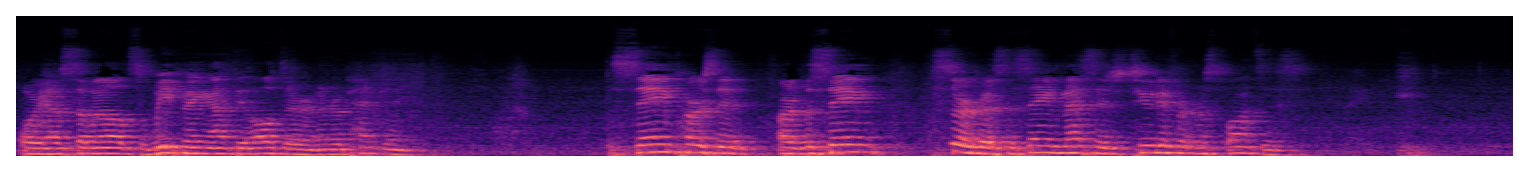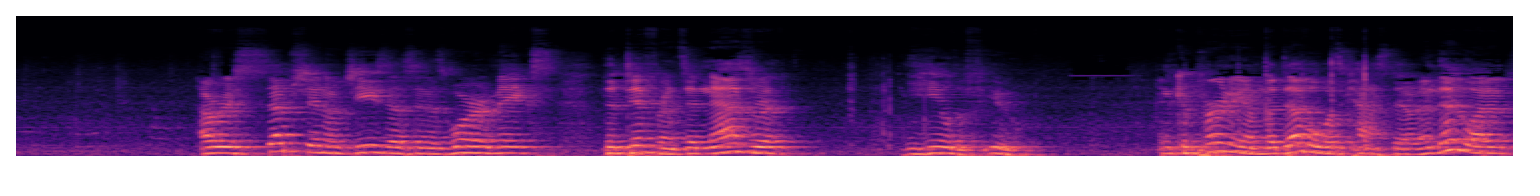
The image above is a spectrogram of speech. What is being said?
Or you have someone else weeping at the altar and repenting. The same person, or the same service, the same message, two different responses. Our reception of Jesus and His Word makes the difference. In Nazareth, He healed a few. In Capernaum, the devil was cast out. And then what? In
